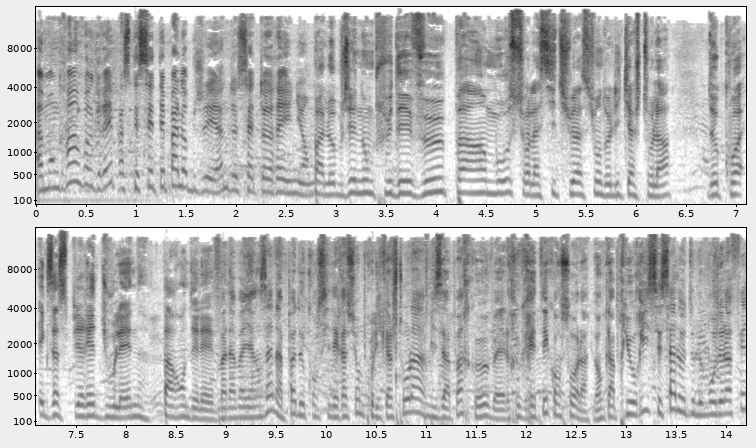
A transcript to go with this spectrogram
À mon grand regret, parce que c'était pas l'objet hein, de cette réunion. Pas l'objet non plus des vœux, pas un mot sur la situation de l'Icachtola. De quoi exaspérer Doulaine, parents d'élèves. Madame Ayensa n'a pas de considération pour l'Icachtola, mis à part qu'elle ben, regrettait qu'on soit là. Donc a priori, c'est ça le, mot de la fin.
